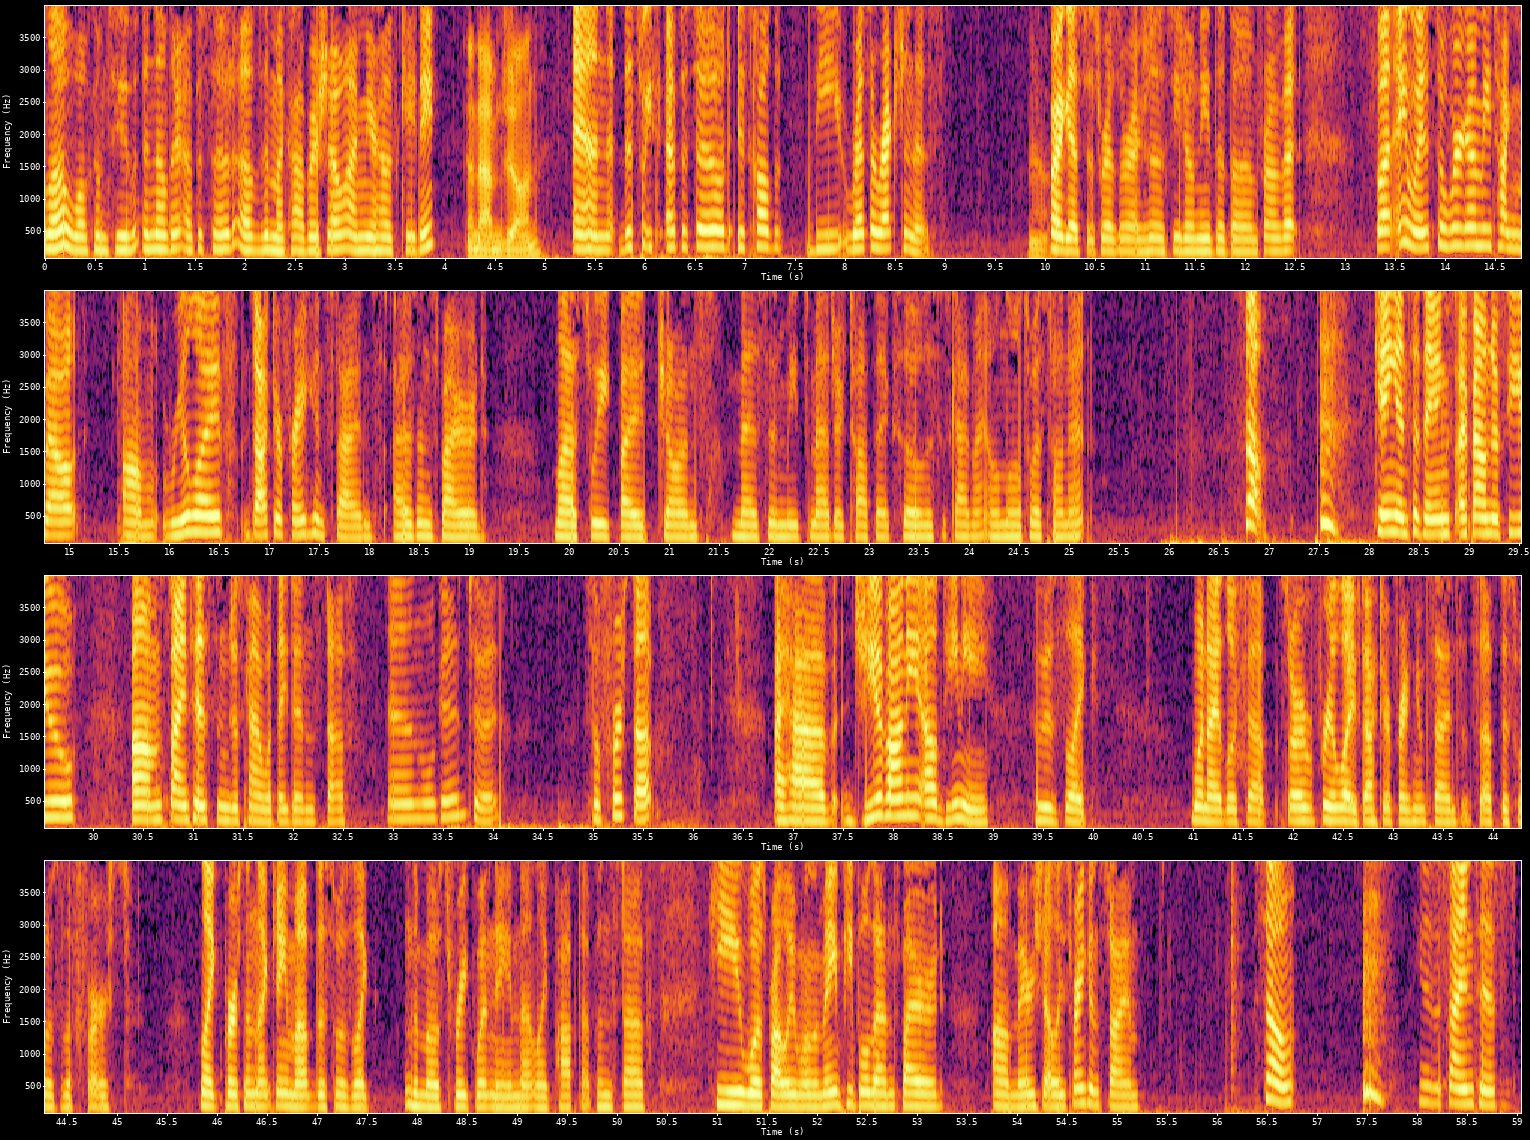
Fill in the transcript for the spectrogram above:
Hello. Welcome to another episode of The Macabre Show. I'm your host, Katie. And I'm Jon. And this week's episode is called The Resurrectionist. Yeah. Or I guess just Resurrectionist. You don't need the the in front of it. But anyway, so we're going to be talking about um, real life Dr. Frankenstein's. I was inspired last week by Jon's medicine meets magic topic, so this is kind of my own little twist on it. So, getting into things, I found a few um, scientists and just kind of what they did and stuff, and we'll get into it. So, first up, I have Giovanni Aldini, who's like, when I looked up sort of real life Dr. Frankenstein's and stuff, this was the first like person that came up. This was like the most frequent name that like popped up and stuff. He was probably one of the main people that inspired um, Mary Shelley's Frankenstein. So, he was a scientist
